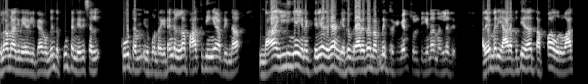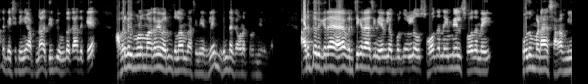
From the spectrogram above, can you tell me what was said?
துலாம் ராசி நேர்களுக்காக வந்து இந்த கூட்ட நெரிசல் கூட்டம் இது போன்ற இடங்கள்லாம் பார்த்துட்டீங்க அப்படின்னா நான் இல்லைங்க எனக்கு தெரியாதுங்க. அங்க ஏதோ வேற ஏதோ நடந்துட்டு இருக்குங்கன்னு சொல்லிட்டீங்கன்னா நல்லது. அதே மாதிரி யாரை பத்தி ஏதாவது தப்பா ஒரு வார்த்தை பேசிட்டீங்க அப்படின்னா திருப்பி உங்க காதுக்கே. அவர்கள் மூலமாகவே வரும் துலாம் ராசி நேர்களே மிகுந்த கவனத்துடன் இருங்க. அடுத்து இருக்கிற விருச்சிக ராசி நேர்களை பொறுத்தவரையிலும் சோதனை மேல் சோதனை. போதுமடா சாமி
